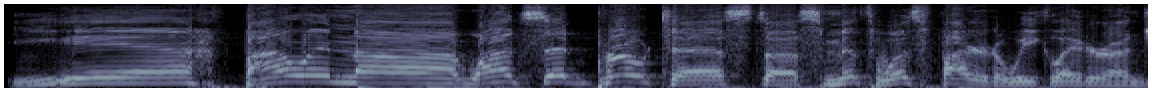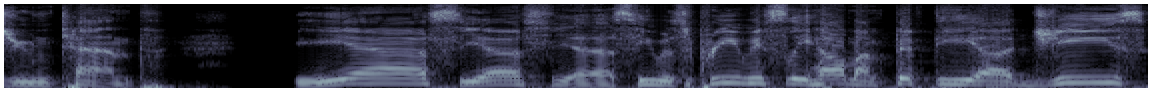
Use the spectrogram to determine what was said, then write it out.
Yeah, following uh, Watt said protest, uh, Smith was fired a week later on June 10th. Yes, yes, yes. He was previously held on 50 uh, G's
